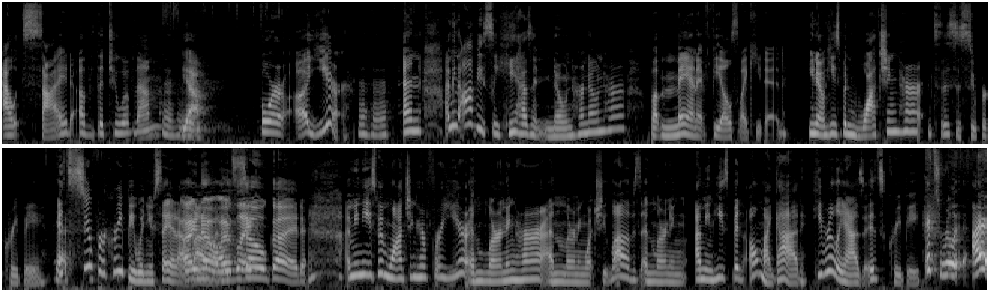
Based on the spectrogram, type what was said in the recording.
outside of the two of them mm-hmm. Yeah. for a year. Mm-hmm. And i mean obviously he hasn't known her known her but man it feels like he did you know he's been watching her it's, this is super creepy Yes. it's super creepy when you say it out I loud, know, I was it's like- so good i mean he's been watching her for a year and learning her and learning what she loves and learning i mean he's been oh my god he really has it's creepy It's really I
